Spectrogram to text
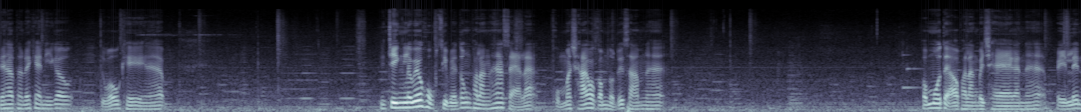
นะครับทำได้แค่นี้ก็ถือว่าโอเคนะครับ จริงๆเลเวล60เนี่ยต้องพลัง 5 0 0แสนแล้ว ผมมาช้ากว่ากำหนดด้วยซ้ำนะฮะเพราะมัวแต่เอาพลังไปแชร์กันนะฮะ ไปเล่น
